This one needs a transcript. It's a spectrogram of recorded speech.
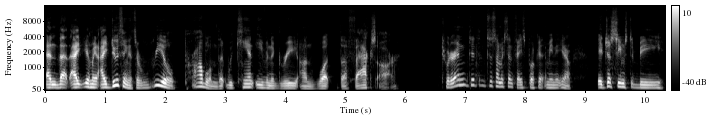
And that i i mean i do think it's a real problem that we can't even agree on what the facts are. Twitter and to, to some extent facebook i mean you know it just seems to be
